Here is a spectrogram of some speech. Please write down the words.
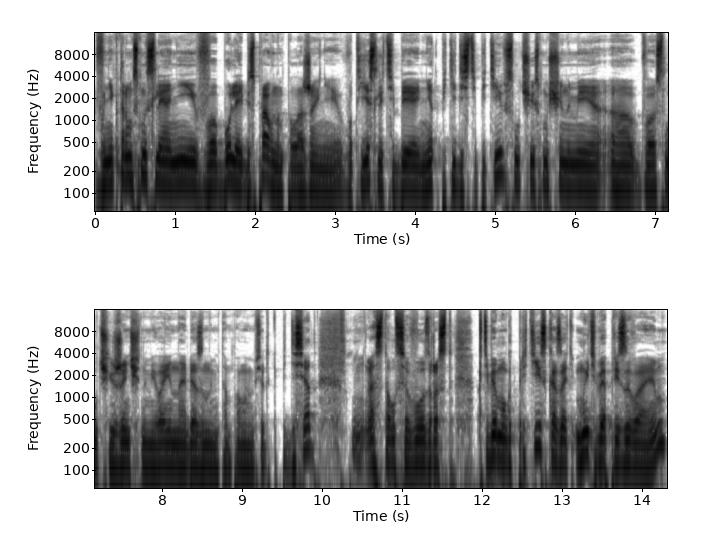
в некотором смысле они в более бесправном положении. Вот если тебе нет 55 в случае с мужчинами, а в случае с женщинами военно обязанными, там, по-моему, все-таки 50 остался возраст, к тебе могут прийти и сказать, мы тебя призываем,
